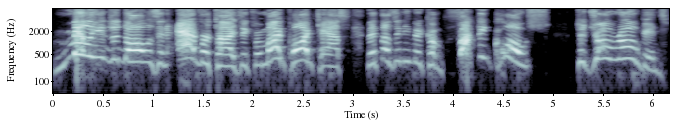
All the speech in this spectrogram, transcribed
millions of dollars in advertising for my podcast that doesn't even come fucking close to Joe Rogan's,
